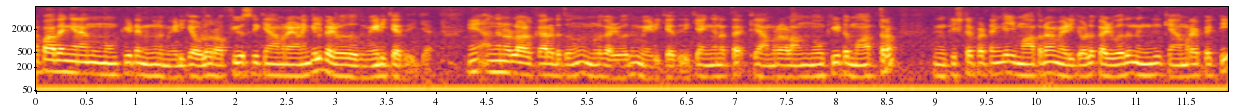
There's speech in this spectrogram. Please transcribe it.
അപ്പോൾ അതെങ്ങനെയാണെന്ന് നോക്കിയിട്ട് നിങ്ങൾ മേടിക്കാവുള്ളൂ. റഫ് യൂസ്ഡ് ക്യാമറ ആണെങ്കിൽ കഴിവതും അത് മേടിക്കാതിരിക്കുക. അങ്ങനെയുള്ള ആൾക്കാരുടെ അടുത്തുനിന്ന് നമ്മൾ കഴിവതും മേടിക്കാതിരിക്കുക. അങ്ങനത്തെ ക്യാമറകളാണെന്ന് നോക്കിയിട്ട് മാത്രം നിങ്ങൾക്ക് ഇഷ്ടപ്പെട്ടെങ്കിൽ മാത്രമേ മേടിക്കുള്ളൂ കഴിവതും നിങ്ങൾക്ക് ക്യാമറയെ പറ്റി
